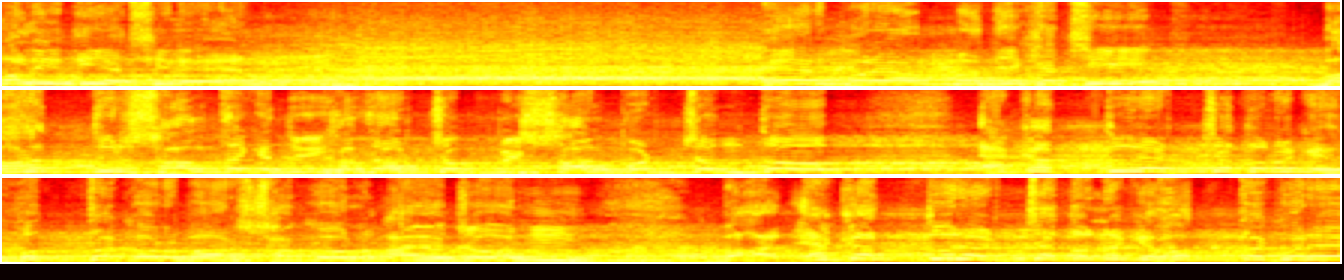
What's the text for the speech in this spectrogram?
বলি দিয়েছিলেন। দেখেছি, বাহাত্তর সাল থেকে দুই হাজার চব্বিশ সাল পর্যন্ত একাত্তরের চেতনাকে হত্যা করবার সকল আয়োজন, বা একাত্তরের চেতনাকে হত্যা করে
